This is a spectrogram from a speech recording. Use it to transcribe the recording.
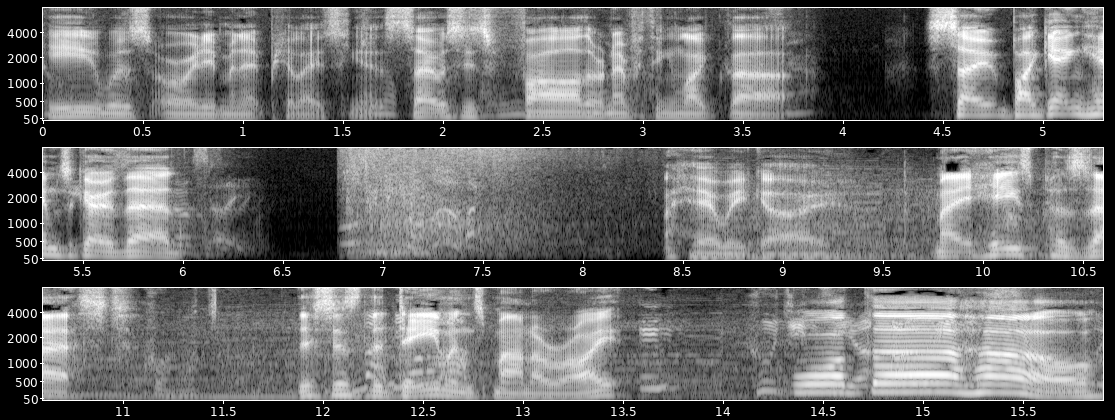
he was already manipulating it. So it was his father and everything like that. So by getting him to go there, here we go. Mate, he's possessed. This is the demon's manor, right? What the hell?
